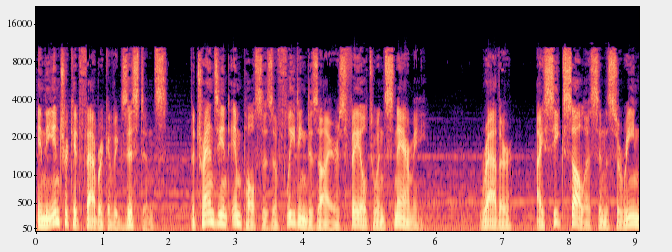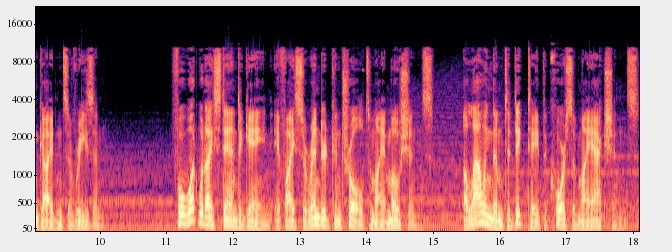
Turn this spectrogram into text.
In the intricate fabric of existence, the transient impulses of fleeting desires fail to ensnare me. Rather, I seek solace in the serene guidance of reason. For what would I stand to gain if I surrendered control to my emotions, allowing them to dictate the course of my actions?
